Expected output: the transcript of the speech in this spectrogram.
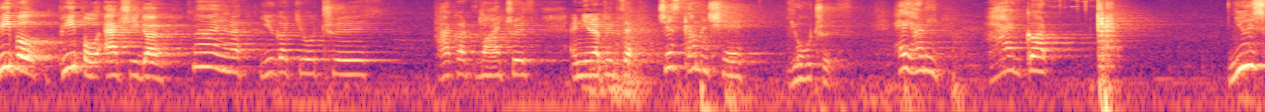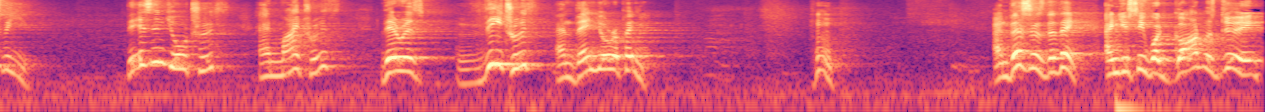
People, people actually go, no, you know, you got your truth, I got my truth. And you know, people say, just come and share your truth. Hey, honey, I've got news for you. There isn't your truth and my truth. There is the truth and then your opinion. Hmm. And this is the thing. And you see what God was doing,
